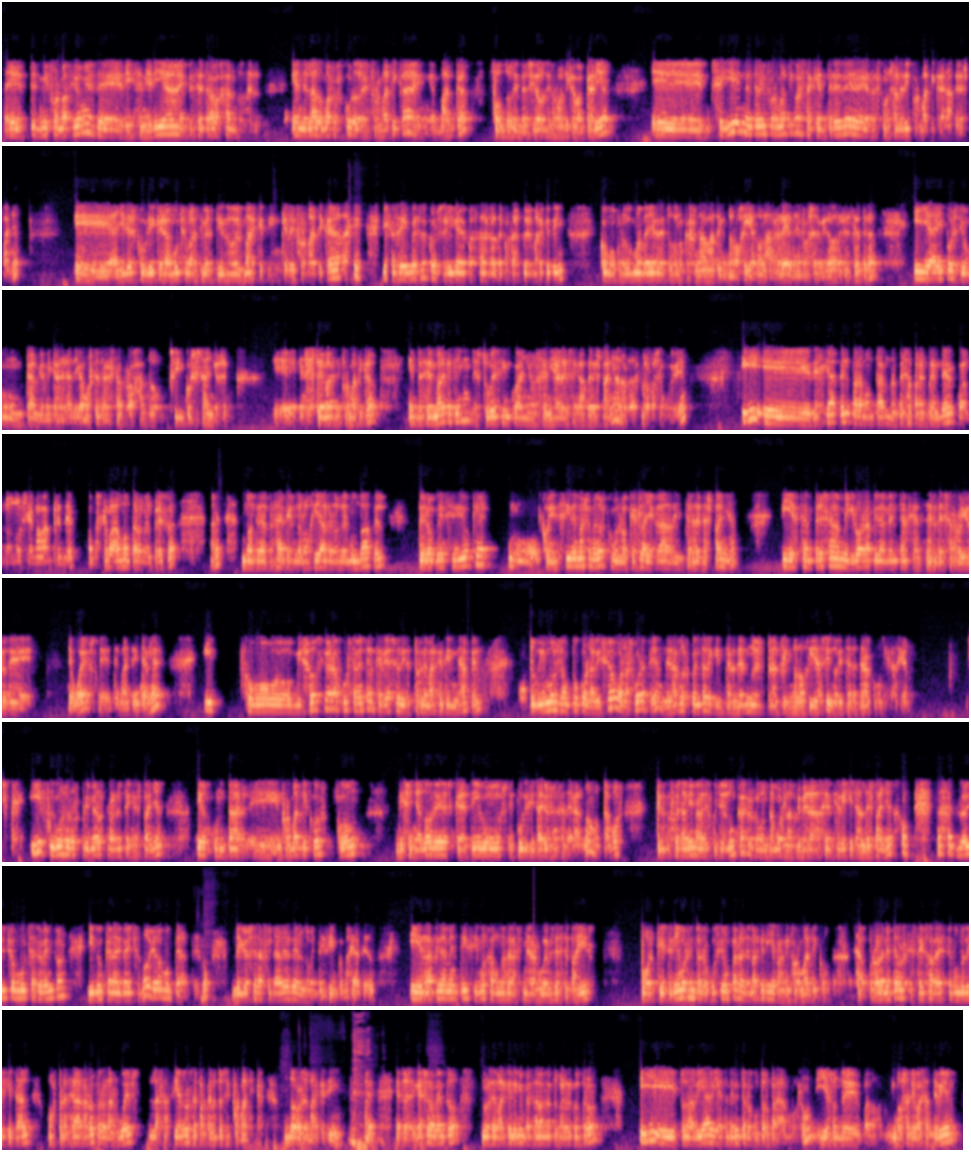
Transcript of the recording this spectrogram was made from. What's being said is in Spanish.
Eh, mi formación es de, de, ingeniería. Empecé trabajando en el en el lado más oscuro de la informática, en, banca, fondos de inversión de informática bancaria. Eh, seguí en el tema informático hasta que entré de responsable de informática en Apple España. Eh, allí descubrí que era mucho más divertido el marketing que la informática y en seis meses conseguí que me pasaran al departamento de marketing como product manager de todo lo que sonaba tecnología, ¿no? las redes, los servidores, etcétera. Y ahí pues dio un cambio en mi carrera, digamos que tras estar trabajando cinco o seis años en, eh, en sistemas de informática. Empecé en marketing, estuve cinco años geniales en Apple España, la verdad es que me lo pasé muy bien. Y eh, dejé Apple para montar una empresa para emprender cuando no se llamaba emprender, cuando se llamaba montar una empresa, ¿vale? Monté una empresa de tecnología alrededor del mundo Apple, pero coincidió que mm, coincide más o menos con lo que es la llegada de Internet a España y esta empresa migró rápidamente hacia hacer desarrollo de, de webs, de temas de Internet y como mi socio era justamente el que había sido director de marketing de Apple, tuvimos ya un poco la visión o la suerte de darnos cuenta de que Internet no era tecnología, sino Internet era comunicación. Y fuimos de los primeros, probablemente en España, en juntar eh, informáticos con diseñadores, creativos, y publicitarios en general. ¿no? Montamos creo que fue nadie me lo ha discutido nunca, creo que montamos la primera agencia digital de España. lo he dicho en muchos eventos y nunca nadie me ha dicho, no, yo la monté antes, ¿no? Debió ser a finales del 95, imagínate, ¿no? Y rápidamente hicimos algunas de las primeras webs de este país porque teníamos interlocución para el de marketing y para el informático. O sea, probablemente a los que estáis ahora en este mundo digital os parecerá raro, pero las webs las hacían los departamentos de informática, no los de marketing. Entonces, en ese momento, los de marketing empezaban a tomar el control y todavía había que tener interlocutor para ambos, ¿no? Y es donde, bueno, nos salió bastante bien.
